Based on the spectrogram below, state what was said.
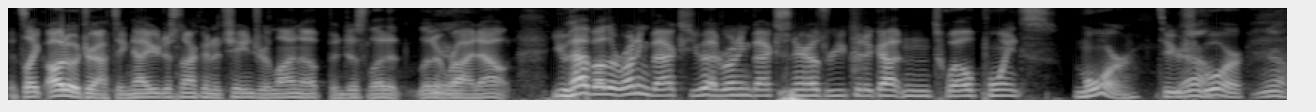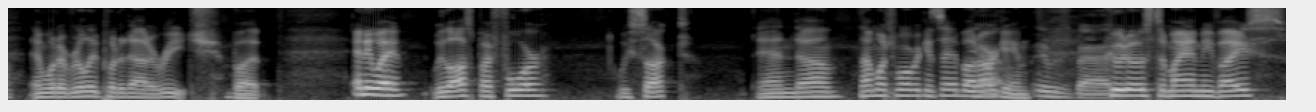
it's like auto drafting. Now you're just not going to change your lineup and just let it let it ride out. You have other running backs. You had running back scenarios where you could have gotten 12 points more to your Yeah, score Yeah. and would have really put it out of reach. But anyway, we lost by four. We sucked, and um, not much more we can say about our game. It was bad. Kudos to Miami Vice.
